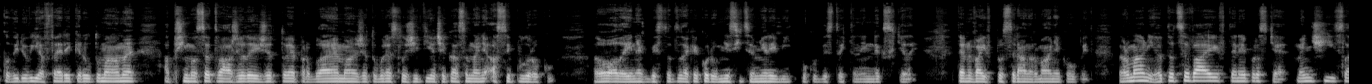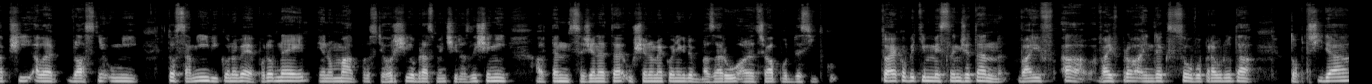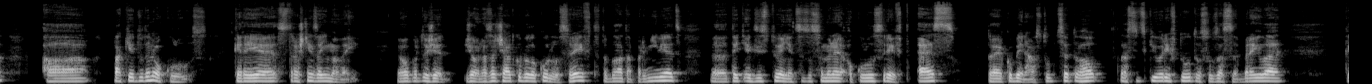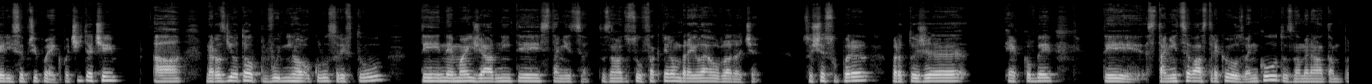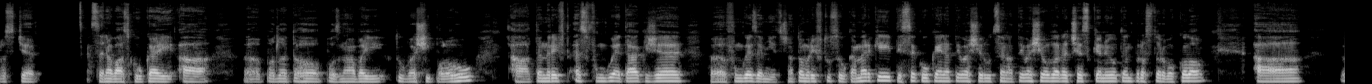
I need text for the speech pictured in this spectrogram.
covidové aféry, kterou tu máme a přímo se tvářili, že to je problém a že to bude složitý a čekal jsem na ně asi půl roku. Jo, ale jinak byste to tak jako do měsíce měli mít, pokud byste ten index chtěli. Ten Vive prostě dá normálně koupit. Normální HTC Vive, ten je prostě menší, slabší, ale vlastně umí to samý, výkonově je podobný, jenom má prostě horší obraz, menší rozlišení a ten seženete už jenom jako někde v bazaru, ale třeba pod desítku to jako by tím myslím, že ten Vive a Vive Pro a Index jsou opravdu ta top třída a pak je tu ten Oculus který je strašně zajímavý. Jo, protože že jo, na začátku byl Oculus Rift, to byla ta první věc, eh, teď existuje něco, co se jmenuje Oculus Rift S, to je jakoby nástupce toho klasického Riftu, to jsou zase braille, který se připojí k počítači a na rozdíl od toho původního Oculus Riftu, ty nemají žádný ty stanice. To znamená, to jsou fakt jenom braille a ovladače. Což je super, protože jakoby ty stanice vás trekují zvenku, to znamená tam prostě se na vás koukají a e, podle toho poznávají tu vaši polohu. A ten Rift S funguje tak, že e, funguje zevnitř. Na tom Riftu jsou kamerky, ty se koukají na ty vaše ruce, na ty vaše ovladače, skenují ten prostor okolo a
